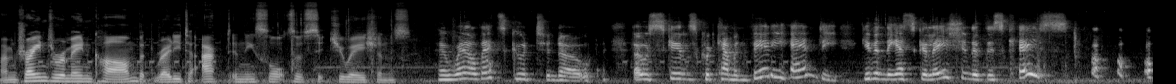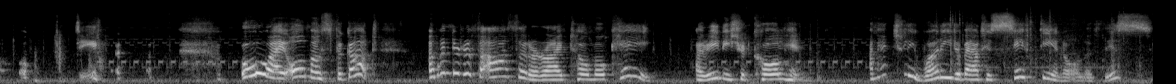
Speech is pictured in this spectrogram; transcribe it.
I'm trained to remain calm, but ready to act in these sorts of situations. Uh, well, that's good to know. Those skills could come in very handy given the escalation of this case. Oh, dear. Oh, I almost forgot. I wonder if Arthur arrived home okay. I really should call him. I'm actually worried about his safety in all of this.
